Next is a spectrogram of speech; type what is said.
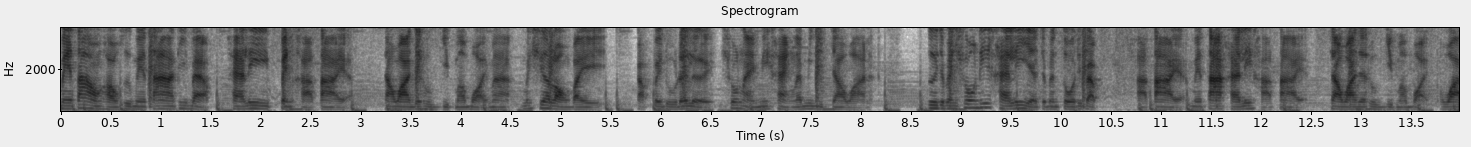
เมตาของเขาคือเมตาที่แบบแครี่เป็นขาตายอะ จาวานจะถูกหยิบมาบ่อยมาก ไม่เชื่อลองไปกลับไปดูได้เลย ช่วงไหนมีแข่งแล้วมีหยิบจาวานอะคือจะเป็นช่วงที่แครี่อะจะเป็นตัวที่แบบขาตายอะเมตาแครี่ขาตายอะจาวานจะถูกหยิบมาบ่อย เพราะว่า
